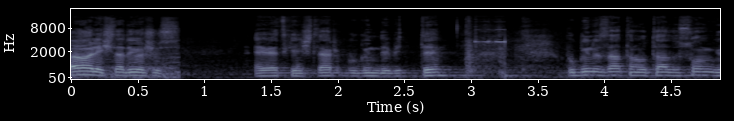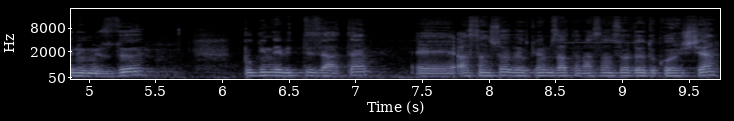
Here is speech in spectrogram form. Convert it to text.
Öyle işte hadi görüşürüz. Evet gençler bugün de bitti. Bugün de zaten otelde son günümüzdü. Bugün de bitti zaten. Ee, asansör bekliyorum. Zaten asansörde de konuşacağım.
